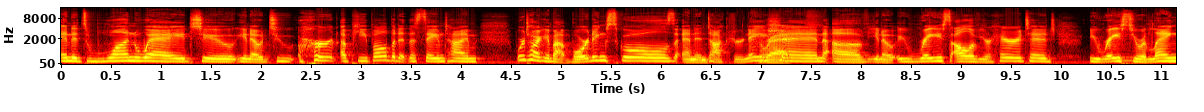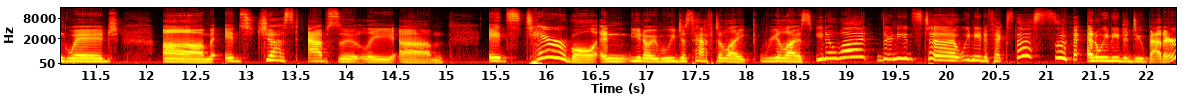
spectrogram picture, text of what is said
and it's one way to, you know, to hurt a people, but at the same time, we're talking about boarding schools and indoctrination of, you know, erase all of your heritage, erase your language. Um, it's just absolutely um it's terrible. And you know we just have to like realize you know what? There needs to we need to fix this and we need to do better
